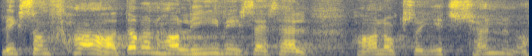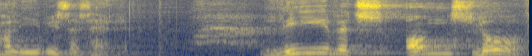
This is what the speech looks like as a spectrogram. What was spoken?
Liksom Faderen har liv i seg selv, har han også gitt Sønnen å ha liv i seg selv. Livets ånds lov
